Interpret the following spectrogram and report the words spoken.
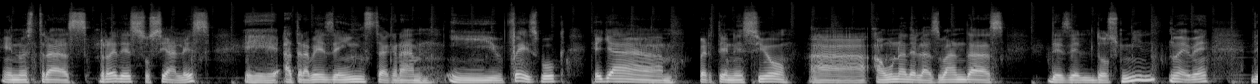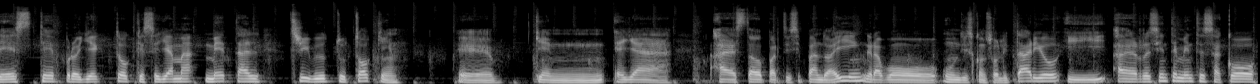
en nuestras redes sociales eh, a través de Instagram y Facebook. Ella perteneció a, una de las bandas desde el 2009 de este proyecto que se llama Metal Tribute to Talking, eh, quien ella ha estado participando ahí, grabó un disco en solitario y ah, recientemente sacó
